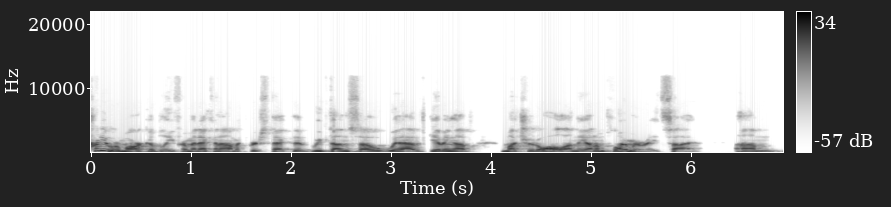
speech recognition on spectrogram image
pretty remarkably, from an economic perspective, we've done so without giving up much at all on the unemployment rate side. Um,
